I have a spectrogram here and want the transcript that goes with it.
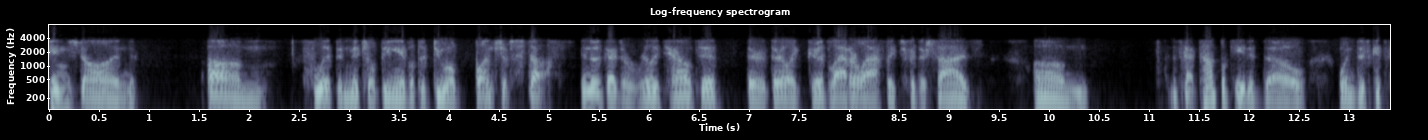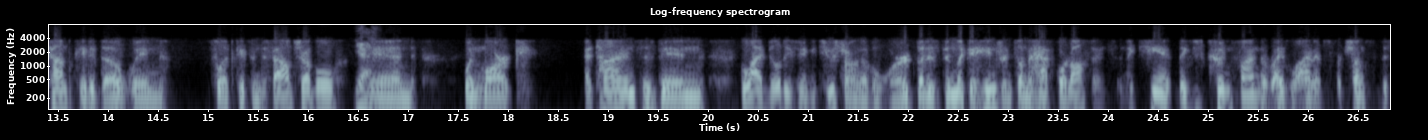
hinged on um, Flip and Mitchell being able to do a bunch of stuff. And those guys are really talented. They're they're like good lateral athletes for their size. Um, this got complicated though. When this gets complicated though, when Flip gets into foul trouble, yeah. and when Mark at times has been liability is maybe too strong of a word, but has been like a hindrance on the half court offense. And they can't they just couldn't find the right lineups for chunks of the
